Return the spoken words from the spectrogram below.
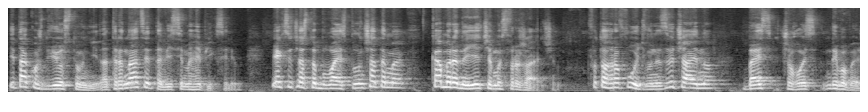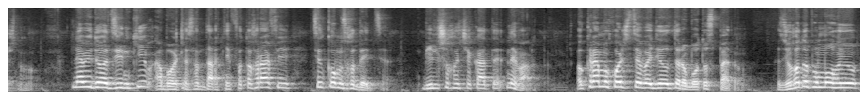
і також дві основні на 13 та 8 мегапікселів. Як це часто буває з планшетами, камери не є чимось вражаючим. Фотографують вони звичайно, без чогось дивовижного. Для відеодзвінків або ж для стандартних фотографій цілком згодиться. Більшого чекати не варто. Окремо хочеться виділити роботу з пеном. З його допомогою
